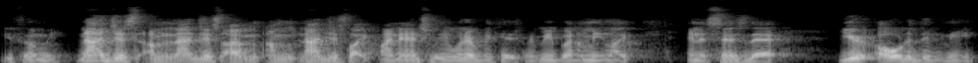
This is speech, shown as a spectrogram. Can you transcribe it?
You feel me? Not just I'm not just I'm I'm not just like financially or whatever the case may be, but I mean like in the sense that you're older than me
